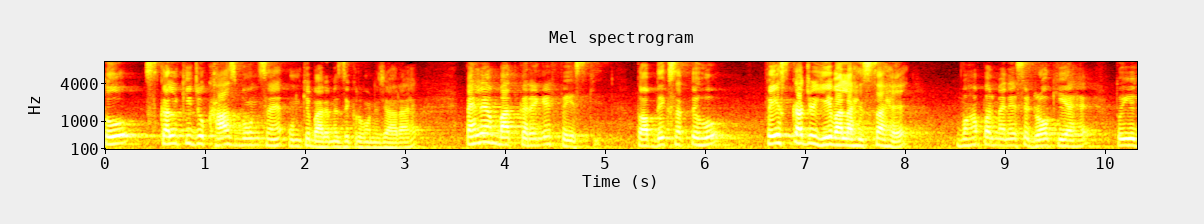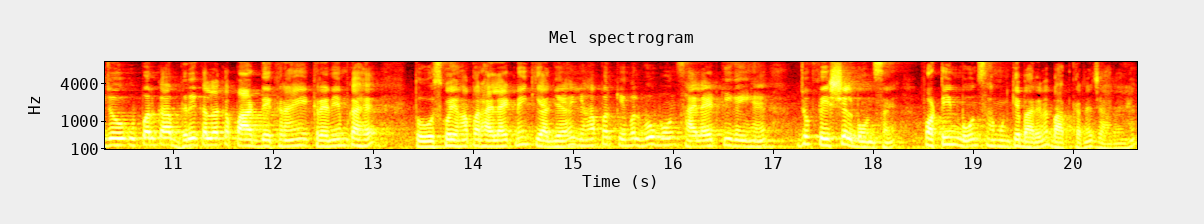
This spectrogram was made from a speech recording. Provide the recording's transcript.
तो स्कल की जो खास बोन्स हैं, उनके बारे में ज़िक्र होने जा रहा है। पहले हम बात करेंगे फेस की। तो आप देख सकते हो फेस का जो ये वाला हिस्सा है वहाँ पर मैंने इसे ड्रॉ किया है। तो ये जो ऊपर का ग्रे कलर का पार्ट देख रहे हैं ये क्रेनियम का है तो उसको यहाँ पर हाईलाइट नहीं किया गया है। यहाँ पर केवल वो बोन्स हाईलाइट की गई हैं, जो फेशियल बोन्स हैं। 14 बोन्स हम उनके बारे में बात करने जा रहे हैं।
